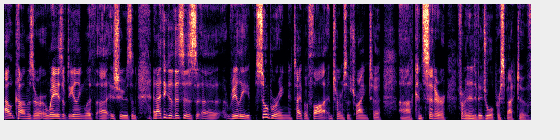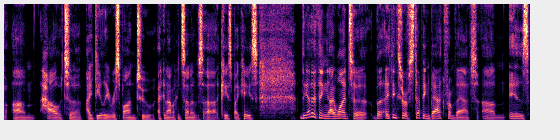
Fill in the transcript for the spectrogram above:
outcomes or, or, ways of dealing with uh, issues. And and I think that this is a really sobering type of thought in terms of trying to uh, consider from an individual perspective um, how to ideally respond to economic incentives uh, case by case. The other thing I want to, but I think sort of stepping back from that um, is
